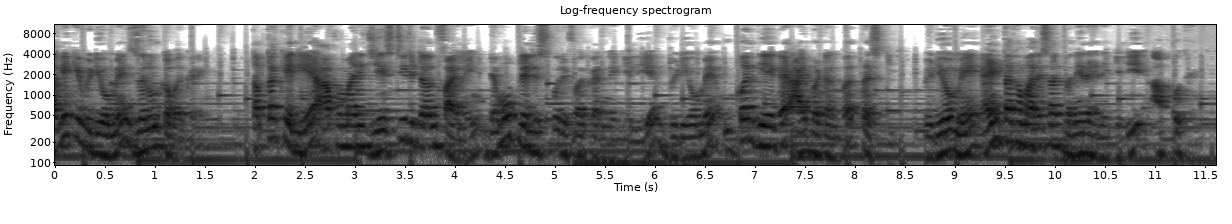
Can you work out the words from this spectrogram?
आगे के वीडियो में ज़रूर कवर करेंगे तब तक के लिए आप हमारी GST return filing demo playlist को रिफर करने के लिए वीडियो में ऊपर दिए गए आई बटन पर प्रेस कीजिए वीडियो में एंड तक हमारे साथ बने रहने के लिए आपको थैंक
